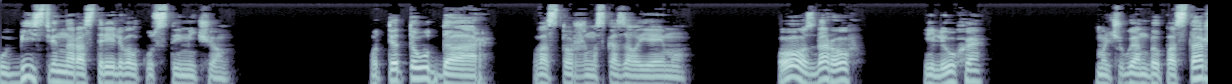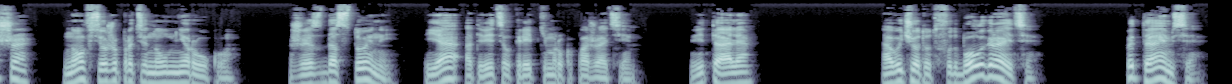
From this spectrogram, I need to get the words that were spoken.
убийственно расстреливал кусты мечом. «Вот это удар!» — восторженно сказал я ему. «О, здоров! Илюха!» Мальчуган был постарше, но все же протянул мне руку. Жест достойный. Я ответил крепким рукопожатием. «Виталя». «А вы что, тут в футбол играете?» «Пытаемся».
